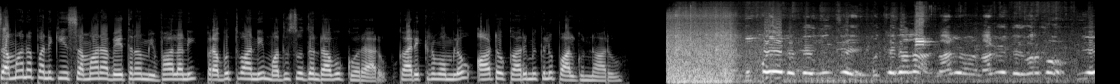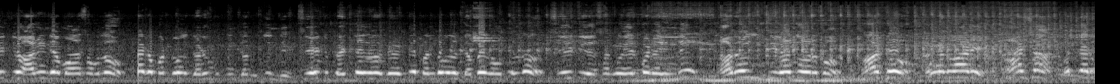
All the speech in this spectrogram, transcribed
సమాన పనికి సమాన వేతనం ఇవ్వాలని ప్రభుత్వాన్ని మధుసూదన్ రావు కోరారు. కార్యక్రమంలో ఆటో కార్మికులు పాల్గొన్నారు. ముప్పై ఐదో తేదీ నుంచి వచ్చే నెల నాలుగో తేదీ వరకు సిఐటి ఆల్ ఇండియా మహాసభలో విశాఖపట్నంలో జరుగుతుంది సిఐటి పంతొమ్మిది వందల డెబ్బై సంవత్సరంలో సిఐటి సంఘం ఏర్పాటైంది. ఆ రోజు ఈ రోజు వరకు ఆటో అంగన్వాడీ ఆశ వచ్చారు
